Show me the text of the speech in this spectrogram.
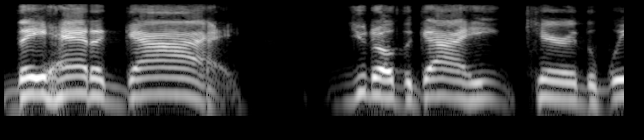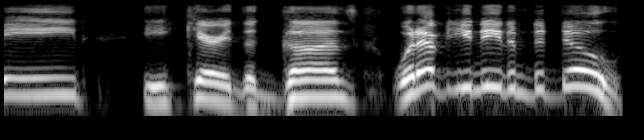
they had a guy. You know, the guy, he carried the weed, he carried the guns, whatever you need him to do.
